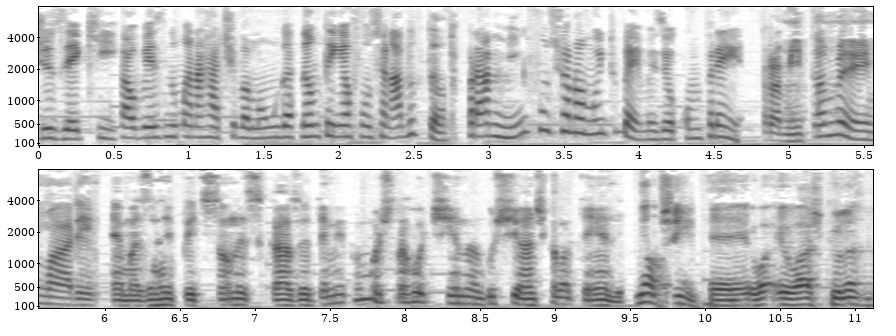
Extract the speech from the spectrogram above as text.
dizer que talvez numa narrativa longa não tenha funcionado tanto. Para mim funcionou muito bem, mas eu compreendo. Pra mim também, Mari. É, mas a repetição nesse caso é também pra mostrar a rotina angustiante que ela tem ali. Não, sim. É, eu, eu acho que o lance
